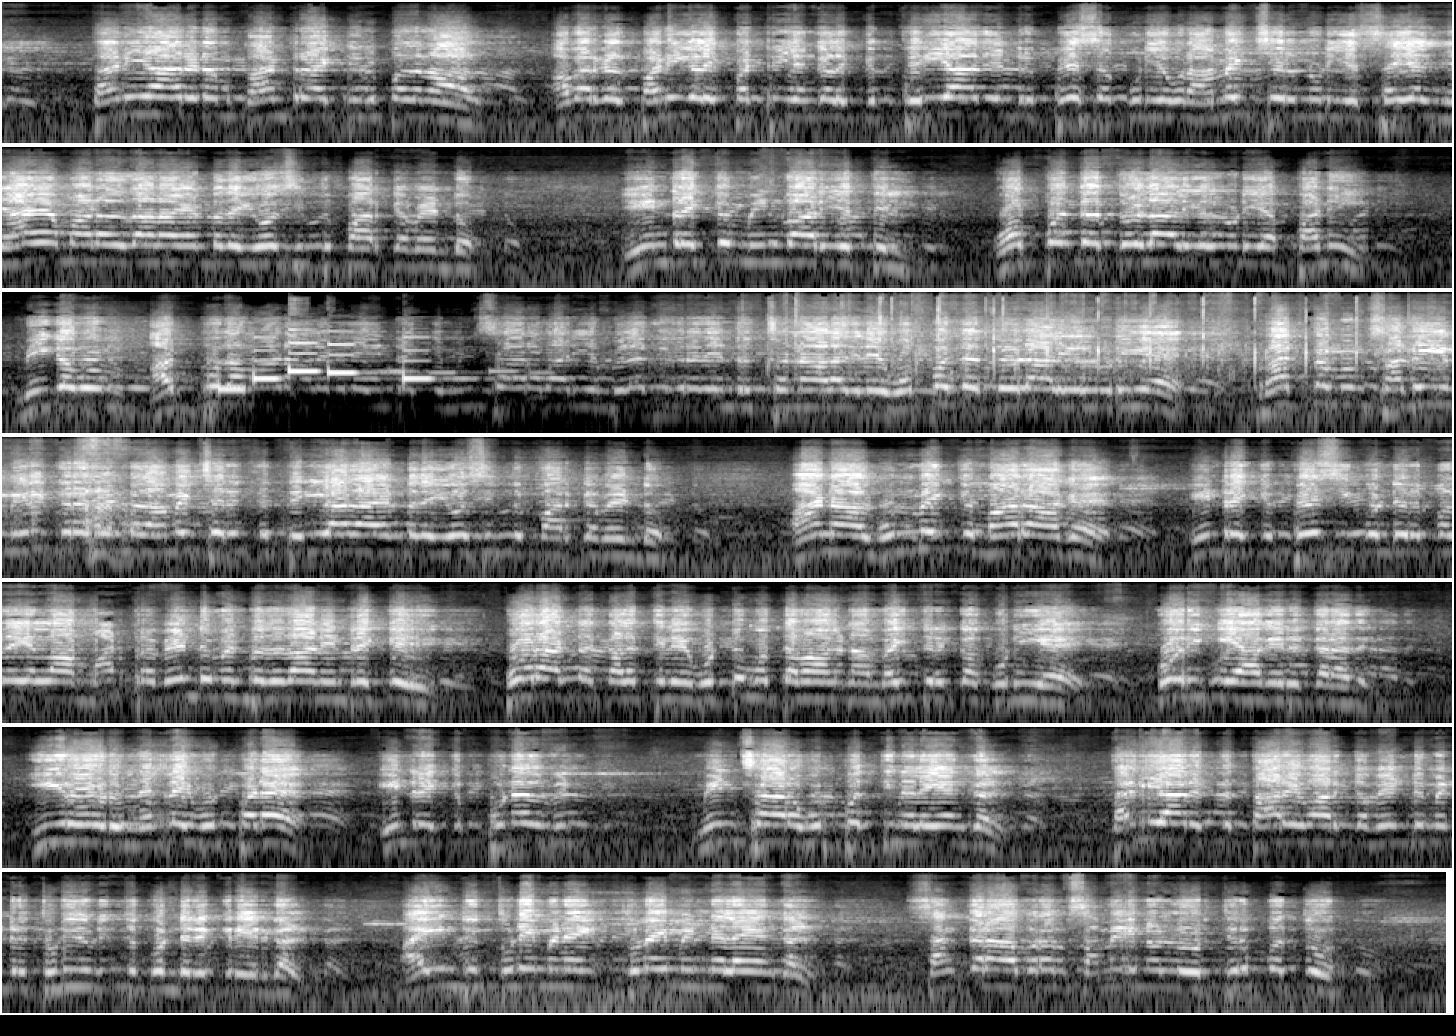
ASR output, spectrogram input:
தனியாரிடம் கான்ட்ராக்ட் இருப்பதனால் அவர்கள் பணிகளை பற்றி எங்களுக்கு தெரியாது என்று பேசக்கூடிய ஒரு அமைச்சரினுடைய செயல் நியாயமானதுதானா என்பதை யோசித்து பார்க்க வேண்டும். இன்றைக்கும் மின் வாரியத்தில் ஒப்பந்த தொழிலாளிகளுடைய பணி மிகவும் அற்புதமான இன்றைக்கு மின்சார வாரியம் விளங்குகிறது என்று சொன்னால் அதிலே ஒப்பந்த தொழிலாளிகளுடைய ரத்தமும் சதையும் இருக்கிறது என்பது அமைச்சருக்கு தெரியாதா என்பதை யோசித்து பார்க்க வேண்டும். ஆனால் உண்மைக்கு மாறாக இன்றைக்கு பேசிக் கொண்டிருப்பதை எல்லாம் மாற்ற வேண்டும் என்பதுதான் இன்றைக்கு போராட்ட களத்திலே ஒட்டுமொத்தமாக நாம் வைத்திருக்கக்கூடிய கோரிக்கையாக இருக்கிறது. ஈரோடு நெல்லை உட்பட இன்றைக்கு புனல் மின்சார உற்பத்தி நிலையங்கள் தனியாருக்கு தாரை வார்க்க வேண்டும் என்று துடிதுடித்துக் கொண்டிருக்கிறீர்கள். ஐந்து துணைமினை துணை மின் நிலையங்கள் சங்கராபுரம் சமயநல்லூர் திருப்பத்தூர்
